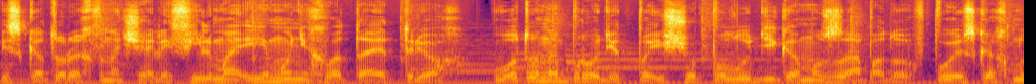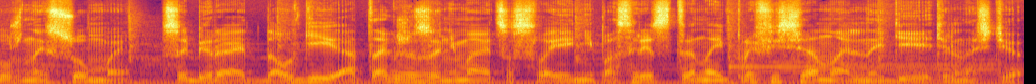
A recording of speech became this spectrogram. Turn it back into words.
из которых в начале фильма ему не хватает трех. Вот он и бродит по еще полудикому западу в поисках нужной суммы, собирает долги, а также занимается своей непосредственной профессиональной деятельностью.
